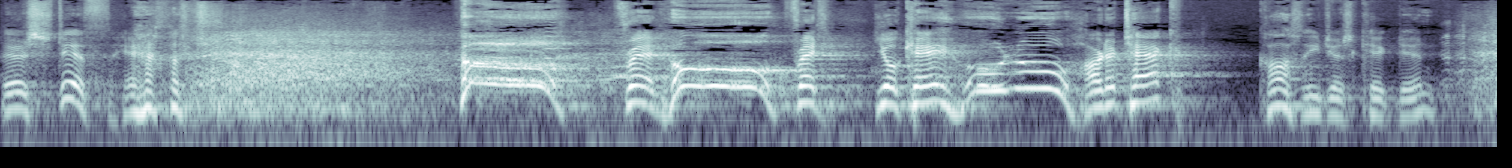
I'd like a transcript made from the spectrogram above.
They're stiff. Yeah. oh! Fred, oh! Fred, you okay? Oh no! Heart attack? Coffee just kicked in.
